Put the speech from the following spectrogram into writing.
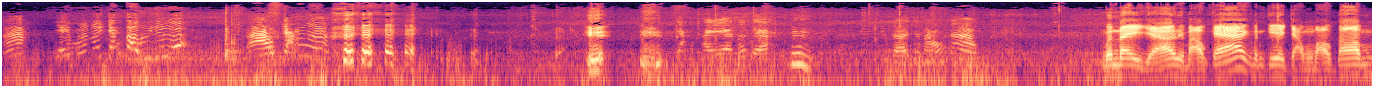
À, vậy mà nói trắng tư chứ. Á tao trắng á. Vàng khe nữa kìa. Chịu đợi cho nổi nó không? Bên đây vợ thì bào cá bên kia chồng bào tôm.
